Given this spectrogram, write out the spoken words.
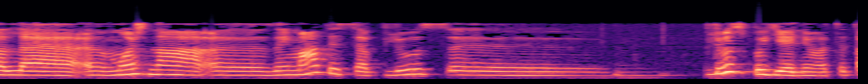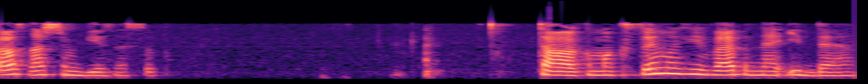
Але е, можна е, займатися плюс, е, плюс поєднувати та, з нашим бізнесом. Так, Максимові веб не іде.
